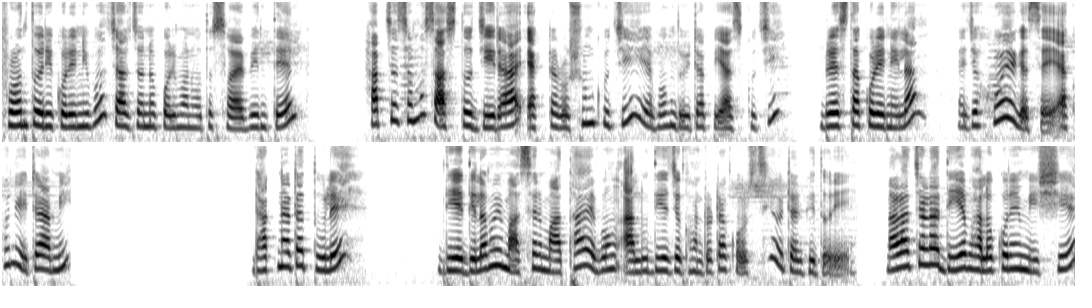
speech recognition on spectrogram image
ফোড়ন তৈরি করে নিব, যার জন্য পরিমাণ মতো সয়াবিন তেল, হাফ চা চামচ আস্ত জিরা, একটা রসুন কুচি এবং দুইটা পেঁয়াজ কুচি। ব্রেস্তা করে নিলাম, এই যে হয়ে গেছে। এখন এটা আমি ঢাকনাটা তুলে দিয়ে দিলাম ওই মাছের মাথা এবং আলু দিয়ে যে ঘন্টটা করছি ওইটার ভিতরে। নাড়াচাড়া দিয়ে ভালো করে মিশিয়ে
